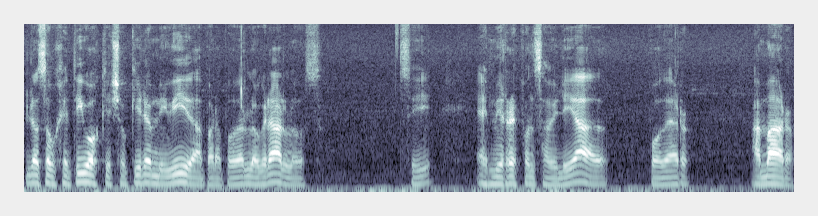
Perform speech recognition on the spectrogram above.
los objetivos que yo quiero en mi vida para poder lograrlos. ¿sí? Es mi responsabilidad poder amar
